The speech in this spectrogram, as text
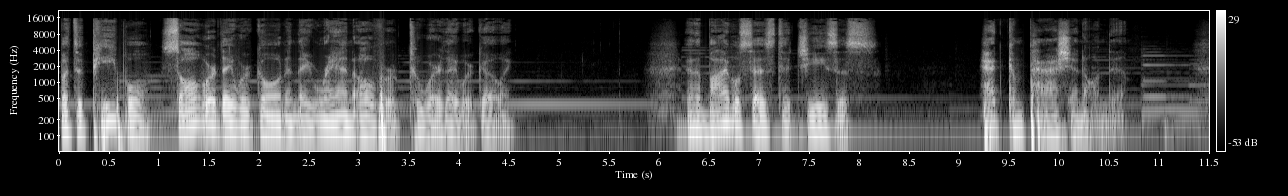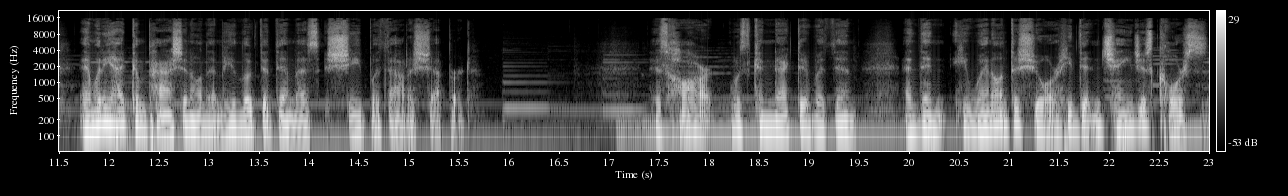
But the people saw where they were going and they ran over to where they were going. And the Bible says that Jesus had compassion on them. And when he had compassion on them, he looked at them as sheep without a shepherd. His heart was connected with them. And then he went on to shore. He didn't change his course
